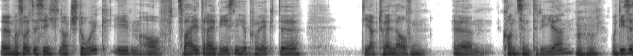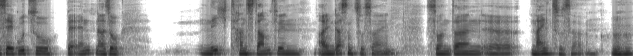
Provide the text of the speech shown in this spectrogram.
Äh, man sollte sich laut Stoik eben auf zwei, drei wesentliche Projekte, die aktuell laufen, ähm, konzentrieren Mhm. und diese sehr gut zu beenden. Also nicht Hans Dampf in allen Gassen zu sein, sondern äh, Nein zu sagen. Mhm.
